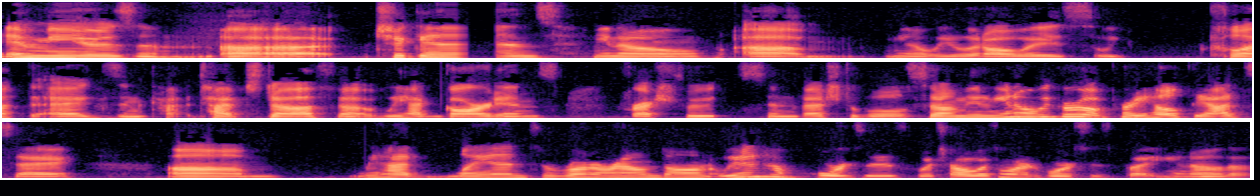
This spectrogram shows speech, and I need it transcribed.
emus and uh, chickens. You know, um, you know, we would always we collect the eggs and type stuff. Uh, we had gardens, fresh fruits and vegetables. So I mean, you know, we grew up pretty healthy, I'd say. Um, we had land to run around on. We didn't have horses, which I always wanted horses, but you know,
